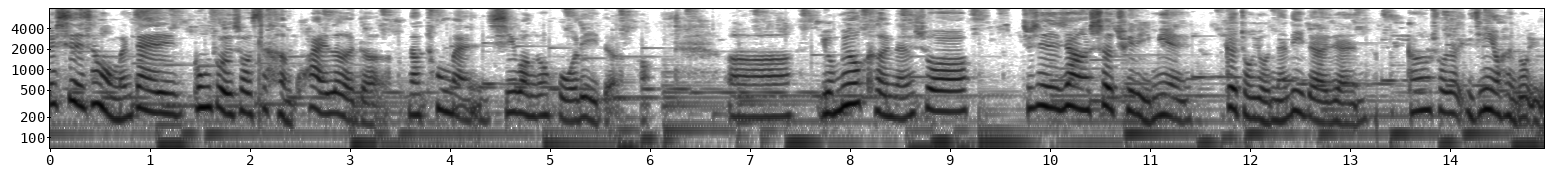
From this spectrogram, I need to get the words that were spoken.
就事实上我们在工作的时候是很快乐的，那充满希望跟活力的。好，呃，有没有可能说，就是让社区里面各种有能力的人？刚刚说的已经有很多余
